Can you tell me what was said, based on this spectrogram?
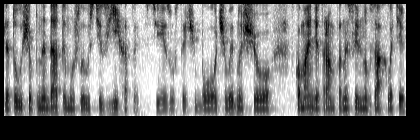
для того, щоб не дати можливості з'їхати з цієї зустрічі. Бо очевидно, що в команді Трампа не сильно в захваті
